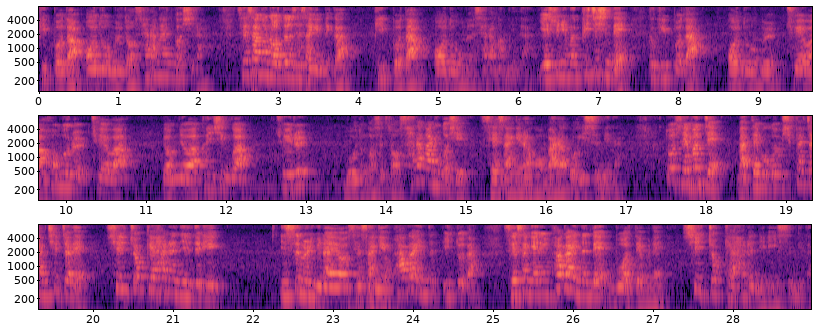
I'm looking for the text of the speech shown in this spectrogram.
빛보다 어두움을 더 사랑한 것이라. 세상은 어떤 세상입니까? 빛보다 어두움을 사랑합니다. 예수님은 빛이신데 그 빛보다 어두움을 죄와 허물을 죄와 염려와 근심과 죄를 모든 것을 더 사랑하는 것이 세상이라고 말하고 있습니다. 또 세 번째 마태복음 18장 7절에 실족해 하는 일들이 있음을 위하여 세상에 화가 있- 있도다. 세상에는 화가 있는데 무엇 때문에 실족해 하는 일이 있습니다.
